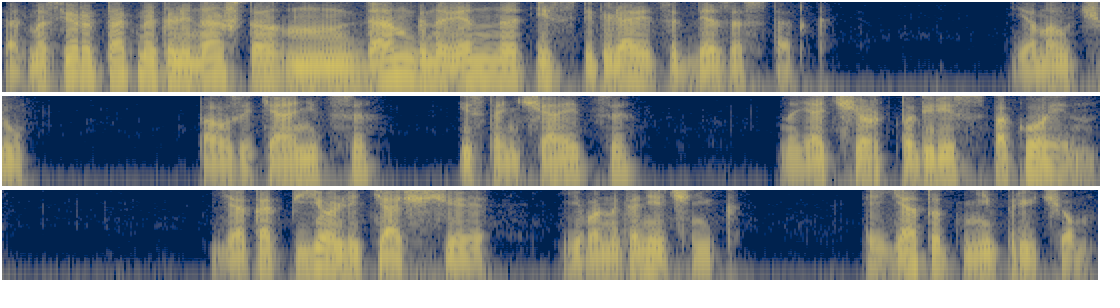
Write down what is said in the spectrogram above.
Атмосфера так накалена, что «да» мгновенно испепеляется без остатка. Я молчу. Пауза тянется, истончается, но я, черт побери, спокоен. Я копье летящее, его наконечник, и я тут ни при чем.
